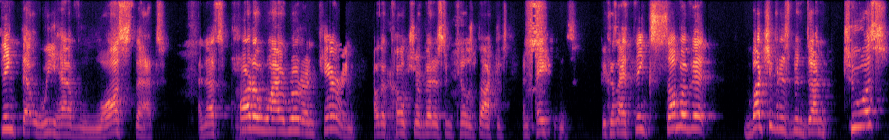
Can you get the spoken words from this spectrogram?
think that we have lost that. And that's mm. part of why I wrote Uncaring how the Yeah. culture of medicine kills doctors and patients. Because I think some of it, much of it has been done to us,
